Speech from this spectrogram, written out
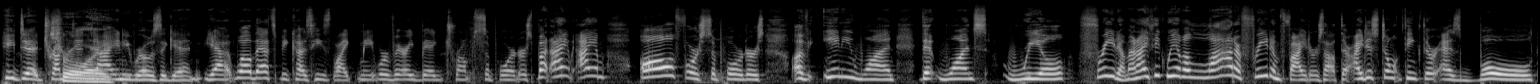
He did. Trump Troy. did die and he rose again. Yeah. Well, that's because he's like me. We're very big Trump supporters. But I, I am all for supporters of anyone that wants real freedom. And I think we have a lot of freedom fighters out there. I just don't think they're as bold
